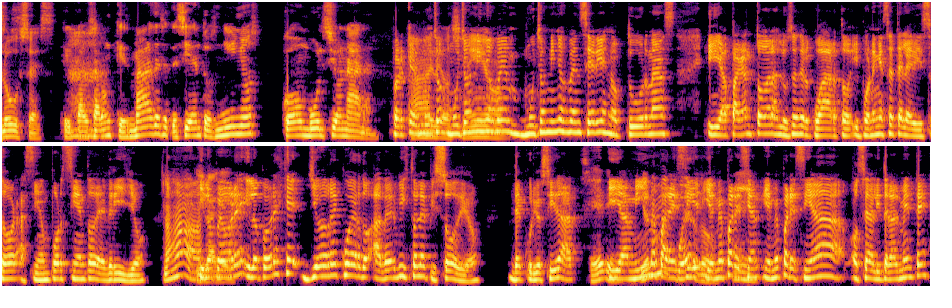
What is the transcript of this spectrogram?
luces. luces. que causaron que más de 700 niños convulsionaran. Porque Ay, muchos, Dios muchos mío. niños ven, muchos niños ven series nocturnas y apagan todas las luces del cuarto y ponen ese televisor a 100% de brillo. Ajá. y lo peor es, y lo peor es que yo recuerdo haber visto el episodio de curiosidad ¿Serio? y a mí Yo me no me parecía, y a mí me parecía, y a mí me parecía, o sea, literalmente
